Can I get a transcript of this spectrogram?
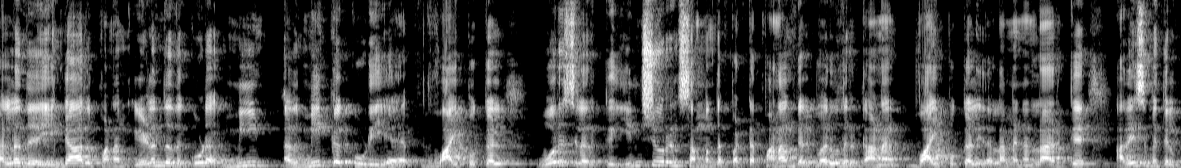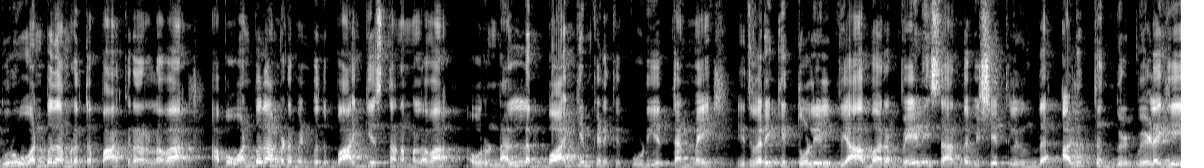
அல்லது எங்காவது பணம் இழந்தது கூட மீ அது மீட்கக்கூடிய வாய்ப்புகள் ஒரு சிலருக்கு இன்சூரன்ஸ் சம்பந்தப்பட்ட பணங்கள் வருவதற்கான வாய்ப்புகள் இதெல்லாமே நல்லா இருக்குது அதே சமயத்தில் குரு ஒன்பதாம் இடத்தை பார்க்குறார் அல்லவா? அப்போ ஒன்பதாம் இடம் என்பது பாக்கியஸ்தானம் அல்லவா? ஒரு நல்ல பாக்கியம் கிடைக்கக்கூடிய தன்மை. இதுவரைக்கும் தொழில் வியாபாரம் வேலை சார்ந்த விஷயத்தில் இருந்த அழுத்தங்கள் விலகி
